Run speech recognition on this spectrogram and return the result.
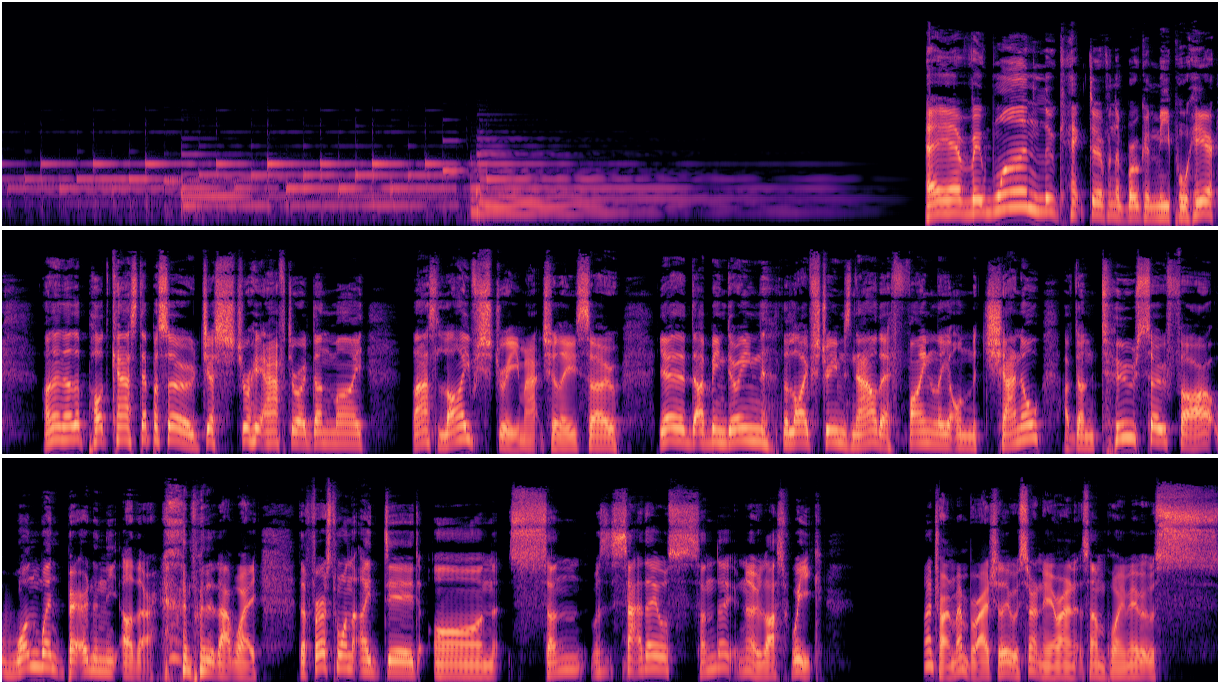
Hey everyone, Luke Hector from the Broken Meeple here on another podcast episode, just straight after I'd done my last live stream actually. So, yeah, I've been doing the live streams now. They're finally on the channel. I've done two so far. One went better than the other, put it that way. The first one I did on Sun was it Saturday or Sunday? No, last week. I'm trying to remember actually. It was certainly around at some point. Maybe it was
